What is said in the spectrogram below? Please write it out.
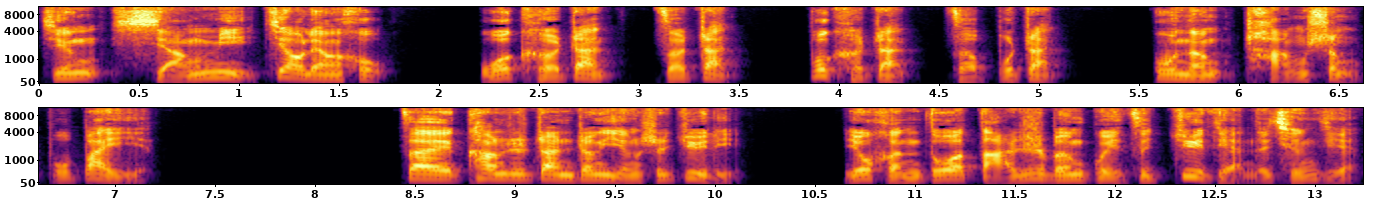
经详密较量后，我可战则战，不可战则不战，故能长胜不败也。在抗日战争影视剧里，有很多打日本鬼子据点的情节，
